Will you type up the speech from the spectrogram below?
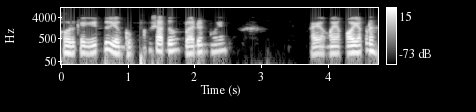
kalau kayak gitu ya gue paksa tuh badan gue kayak ngoyak-ngoyak dah.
